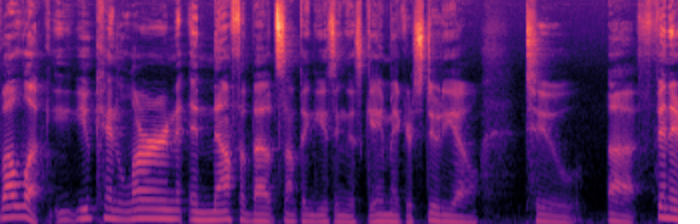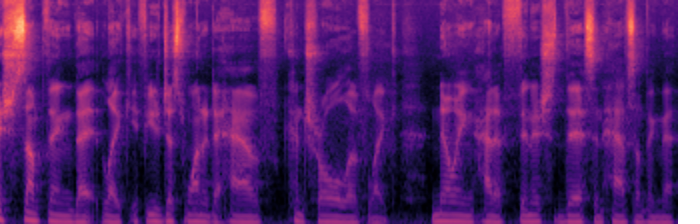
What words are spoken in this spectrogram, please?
well look you- can learn enough about something using this game maker studio to uh finish something that like if you just wanted to have control of like knowing how to finish this and have something that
